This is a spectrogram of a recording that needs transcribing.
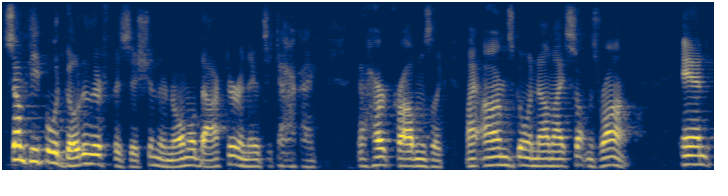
some people would go to their physician, their normal doctor, and they would say, Doc, I got heart problems, like my arm's going numb, I something's wrong. And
